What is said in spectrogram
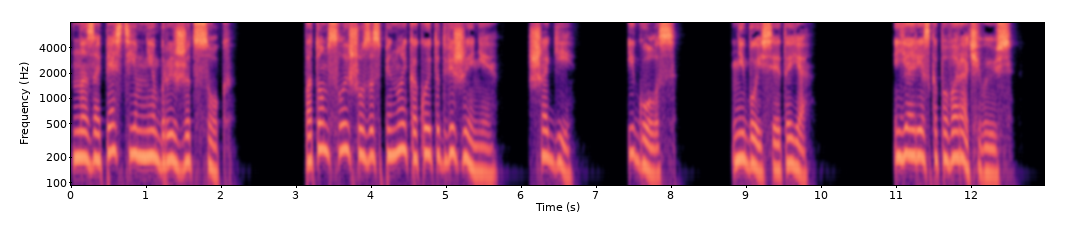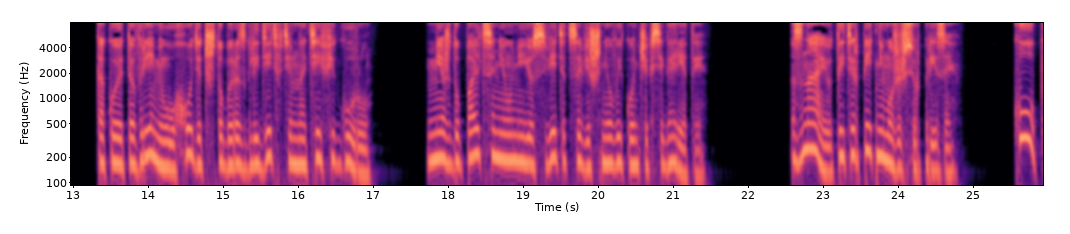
На запястье мне брызжет сок. Потом слышу за спиной какое-то движение, шаги и голос. «Не бойся, это я». Я резко поворачиваюсь. Какое-то время уходит, чтобы разглядеть в темноте фигуру. Между пальцами у нее светится вишневый кончик сигареты. «Знаю, ты терпеть не можешь сюрпризы». «Куб!»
